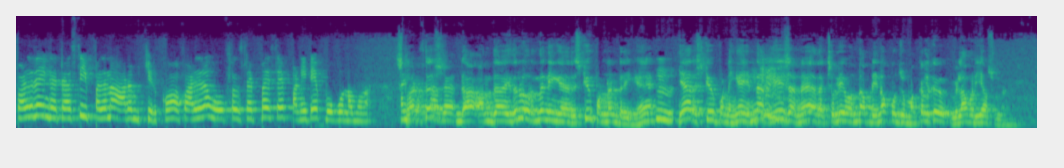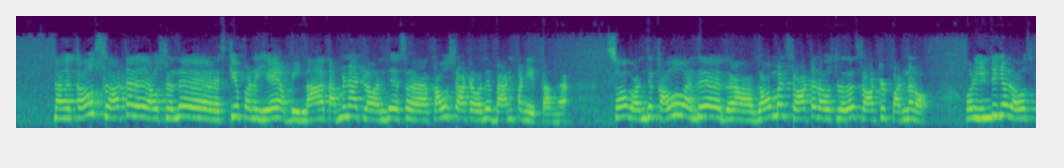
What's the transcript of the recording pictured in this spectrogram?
ஃபர்தராக எங்கள் ட்ரஸ்ட் இப்போ தானே ஆரம்பிச்சிருக்கோம். ஃபர்தராக ஸ்டெப் பை ஸ்டெப் பண்ணிகிட்டே போகும் நம்ம. அந்த இதுல இருந்து நீங்க ரெஸ்கியூ பண்ணன்றீங்க. ஏன் ரெஸ்கியூ பண்ணீங்க? என்ன ரீசன் அதை சொல்லி வந்து அப்படின்னா கொஞ்சம் மக்களுக்கு விலாவரியா சொல்லுங்க. நாங்கள் கவு ஸ்லாட்டர் ஹவுஸ்லேருந்து ரெஸ்கியூ பண்ண ஏன் அப்படின்னா தமிழ்நாட்டில் வந்து கவு ஸ்லாட்டர் வந்து பேன் பண்ணியிருக்காங்க. ஸோ வந்து கவு வந்து கவர்மெண்ட் ஸ்லாட்டர் ஹவுஸில் தான் ஸ்லாட்டர் பண்ணணும். ஒரு இண்டிவிஜுவல் ஹவுஸ்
